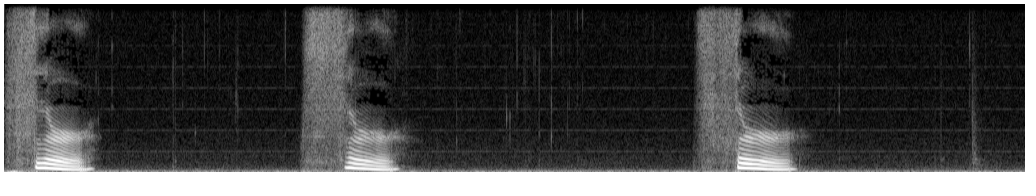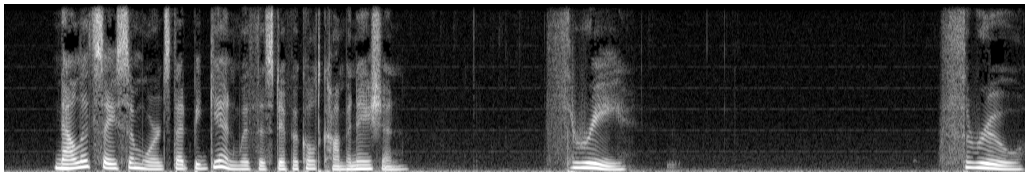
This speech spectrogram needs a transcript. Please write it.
Thur, thur, thur. Now let's say some words that begin with this difficult combination. Three. Through.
